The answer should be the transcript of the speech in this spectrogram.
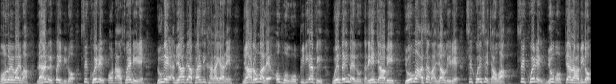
မွန်လွဲပိုင်းမှာလမ်းတွေပိတ်ပြီးတော့စစ်ခွေးတွေပေါ်တာဆွဲနေတယ်လူငယ်အများအပြားဖမ်းဆီးခံလိုက်ရတယ်ညတုန်းကလည်းအုပ်ဖို့ကို PDF တွေဝင်သိမ်းမယ်လို့သတင်းကြားပြီးရိုးမအဆက်မှာရောက်နေတဲ့စစ်ခွေးစစ်ကြောင်းကစစ်ခွေးတွေမြို့ပေါ်ပြန်လာပြီးတော့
